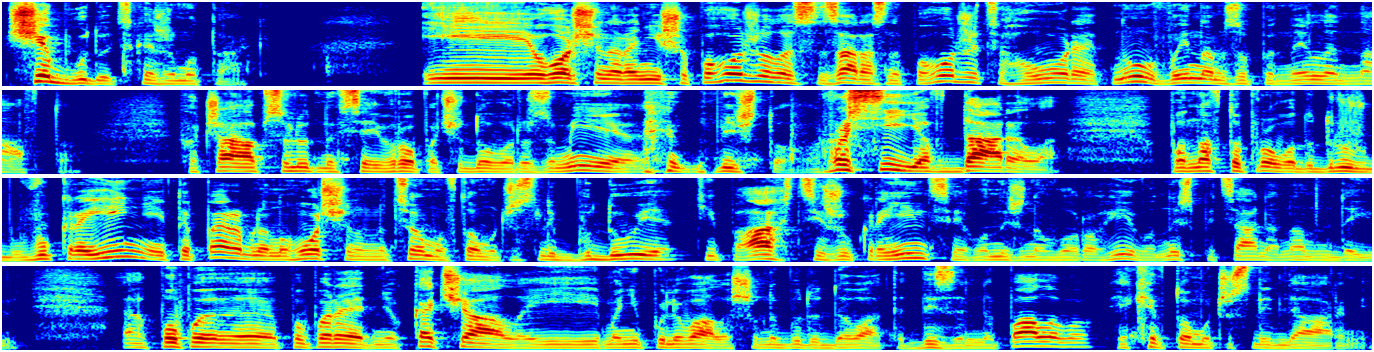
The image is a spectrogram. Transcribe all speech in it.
ще будуть, скажімо так. І Угорщина раніше погоджувалась, зараз не погоджується, говорять, ну ви нам зупинили нафту. Хоча абсолютно вся Європа чудово розуміє, більш того, Росія вдарила по нафтопроводу дружбу в Україні, і тепер блин, Угорщина на цьому в тому числі будує. Типу, ах, ці ж українці, вони ж нам вороги, вони спеціально нам не дають. Е, е, Попередньо качали і маніпулювали, що не будуть давати дизельне паливо, яке в тому числі для армії.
